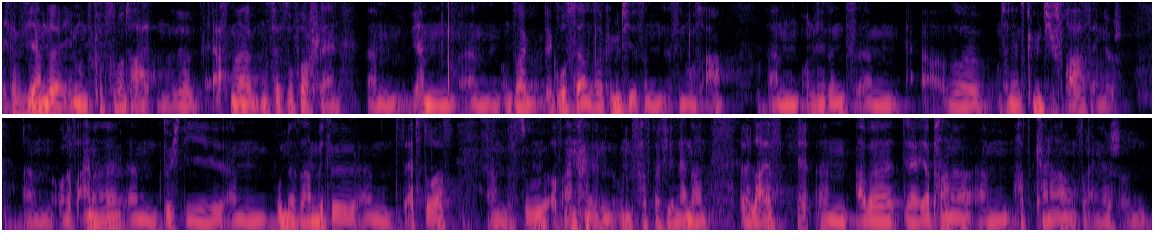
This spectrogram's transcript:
Ich glaube, wir haben da eben uns kurz drüber unterhalten. Also erstmal muss ich das so vorstellen. Ähm, wir haben ähm, unser, der Großteil unserer Community ist in, ist in den USA. Ähm, und wir sind, ähm, unsere Unternehmens-Community-Sprache ist Englisch. Ähm, und auf einmal, durch die wundersamen Mittel des App Stores, bist du auf einmal in unfassbar vielen Ländern äh, live. Ja. aber der Japaner hat keine Ahnung von Englisch. Und,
